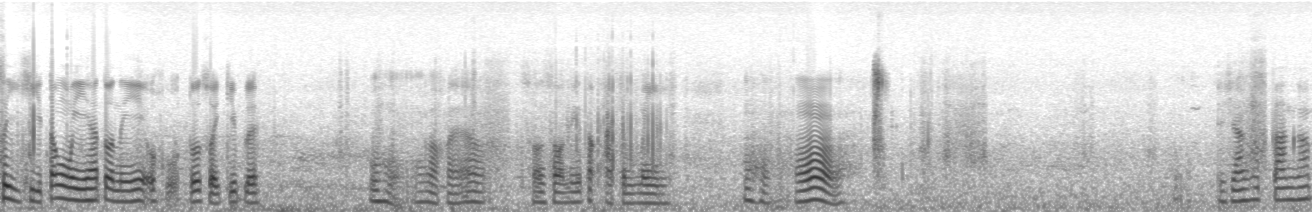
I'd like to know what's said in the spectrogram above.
สี่ขีดต้องมีฮะตัวนี้ โอ้โห ตัวสวยกิฟเลย บอกแล้วโซนโซนนี้ต้องอาจจะมีอือหืออืมเดี๋ยวยางครับตันครับ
